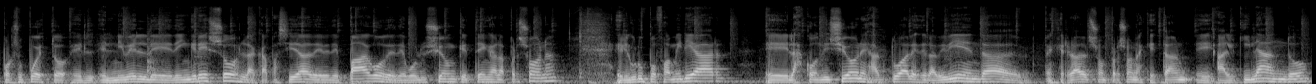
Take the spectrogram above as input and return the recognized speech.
por supuesto, el, nivel de, ingresos, la capacidad de, pago, de devolución que tenga la persona, el grupo familiar, eh, las condiciones actuales de la vivienda, en general son personas que están eh, alquilando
